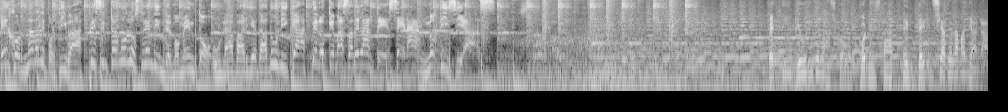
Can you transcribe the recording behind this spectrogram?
En Jornada Deportiva presentamos los trending del momento, una variedad única de lo que más adelante serán noticias. Betty Beauty Velasco con esta tendencia de la mañana.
